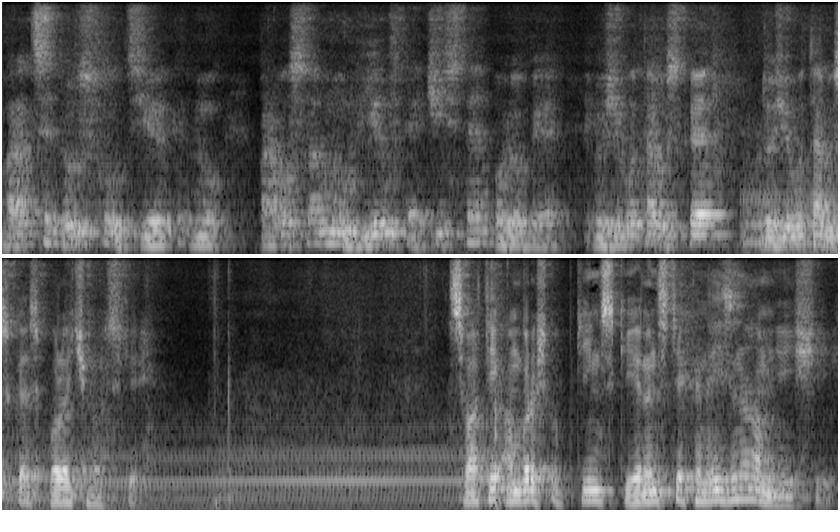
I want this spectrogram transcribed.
Vracet ruskou církev, no, pravoslavnou víru v té čisté podobě do života ruské, do života ruské společnosti. Svatý Ambrož Optínský, jeden z těch nejznámějších,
